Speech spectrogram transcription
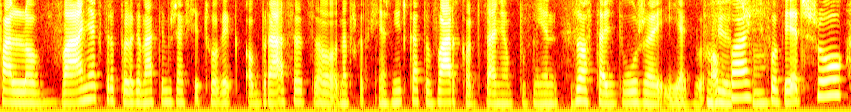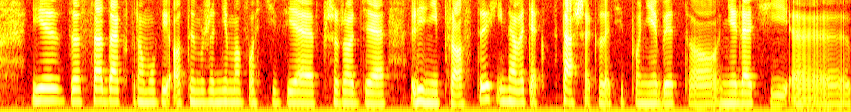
falowania, które polega na tym, że jak się człowiek obraca, to na przykład księżniczka, to warkocz za nią powinien zostać dłużej i jakby powietrzu. opaść w powietrzu. Jest zasada, która mówi o tym, że nie ma właściwie w przyrodzie linii prostych i nawet jak ptaszek leci po niebie, to nie leci e,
